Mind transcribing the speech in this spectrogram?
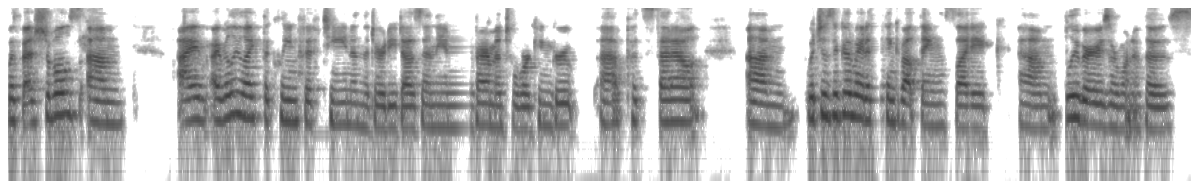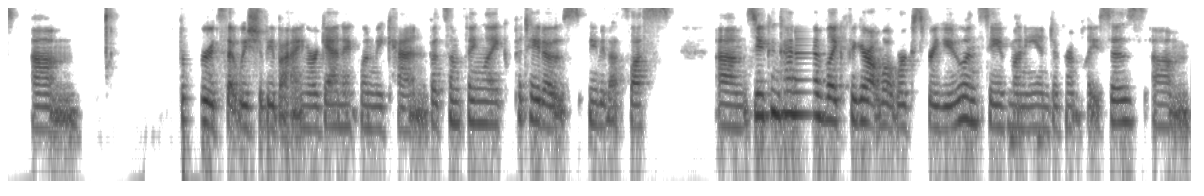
with vegetables. Um, I, I, really like the clean 15 and the dirty dozen. The environmental working group uh, puts that out um, which is a good way to think about things like um, blueberries are one of those um, fruits that we should be buying organic when we can, but something like potatoes, maybe that's less. Um, so you can kind of like figure out what works for you and save money in different places. Um,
